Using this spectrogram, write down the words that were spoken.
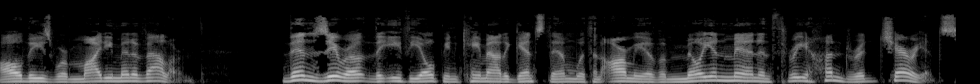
All these were mighty men of valor. Then Zerah the Ethiopian came out against them with an army of a million men and three hundred chariots,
